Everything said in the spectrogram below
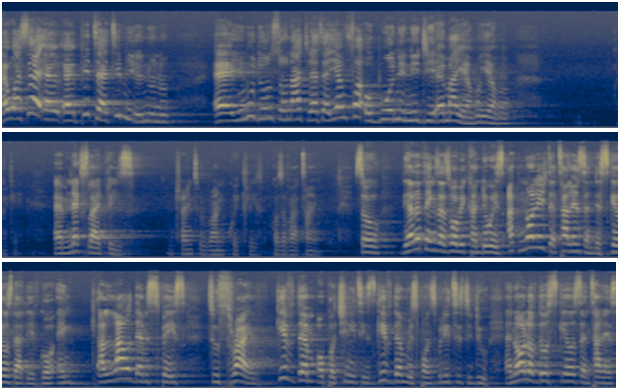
ɛwɔ sɛ peter ti mmienu no ɛyimu du nso no akyerɛ sɛ yɛmfa obuo ne nidie ɛma yɛn ho yɛn ho Okay. Um, next slide, please. I'm trying to run quickly because of our time. So the other things as well we can do is acknowledge the talents and the skills that they've got and allow them space to thrive. Give them opportunities, give them responsibilities to do. And all of those skills and talents,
